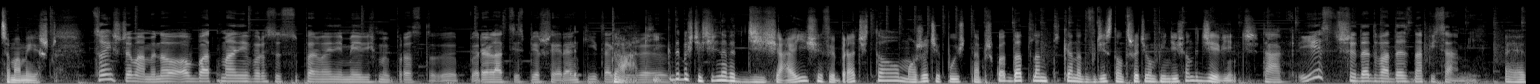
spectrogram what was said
Co mamy jeszcze? Co jeszcze mamy? No o Batmanie vs. Supermanie mieliśmy prosto e, relacje z pierwszej ręki, także... Tak, i gdybyście chcieli nawet dzisiaj się wybrać, to możecie pójść na przykład do Atlantika na 23.59. Tak, jest 3D, 2D z napisami. E,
